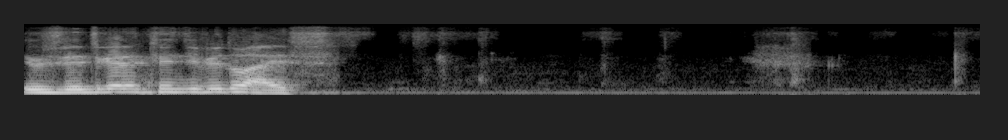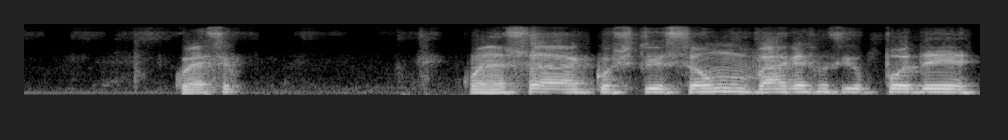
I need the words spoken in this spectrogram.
e os direitos de garantia individuais. Com essa, com essa Constituição, Vargas conseguiu poder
